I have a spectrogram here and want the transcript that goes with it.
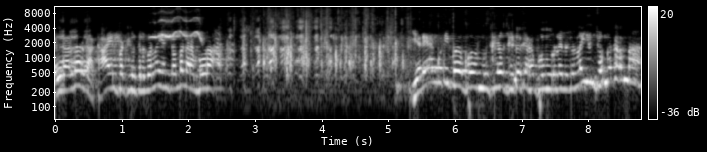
எங்கால தான் இருக்கான். காயல் பட்டினத்தில் இருக்கலாம் என் சொந்தக்காரன் பூரா. இளையாங்குடி இப்போ கிழக்கிற புதூரில் உருளை என் சொந்தக்காரன் தான்.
